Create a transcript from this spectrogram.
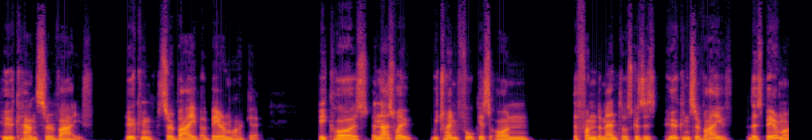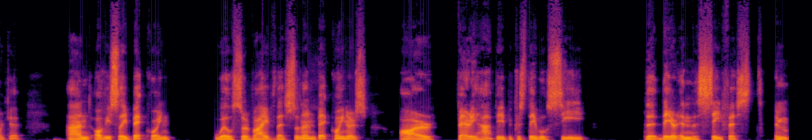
who can survive, who can survive a bear market, because and that's why we try and focus on the fundamentals because who can survive this bear market, and obviously Bitcoin will survive this. So then Bitcoiners are very happy because they will see that they are in the safest, in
